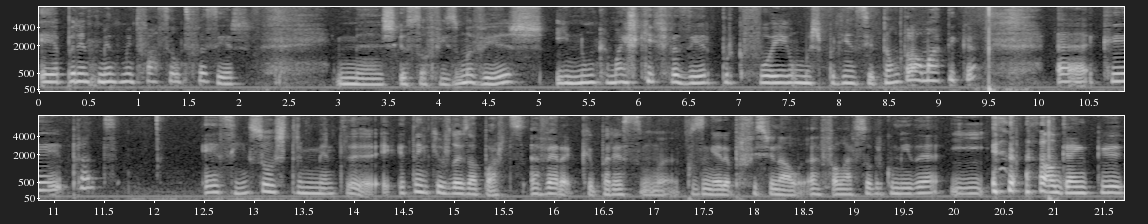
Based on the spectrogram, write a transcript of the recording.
é aparentemente muito fácil de fazer. Mas eu só fiz uma vez e nunca mais quis fazer porque foi uma experiência tão traumática uh, que, pronto, é assim, sou extremamente. Eu tenho aqui os dois opostos. A Vera, que parece uma cozinheira profissional a falar sobre comida, e alguém que.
